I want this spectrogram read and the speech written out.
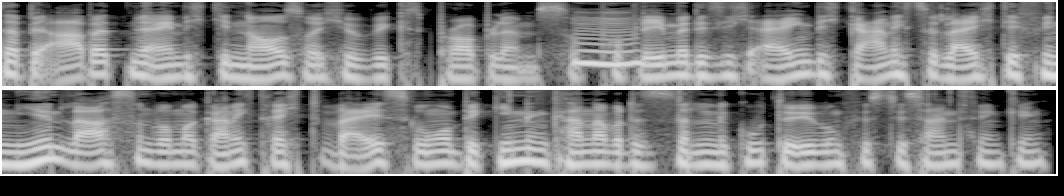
da bearbeiten wir eigentlich genau solche Wicked Problems. So mhm. Probleme, die sich eigentlich gar nicht so leicht definieren lassen und wo man gar nicht recht weiß, wo man beginnen kann, aber das ist halt eine gute Übung fürs Design Thinking.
